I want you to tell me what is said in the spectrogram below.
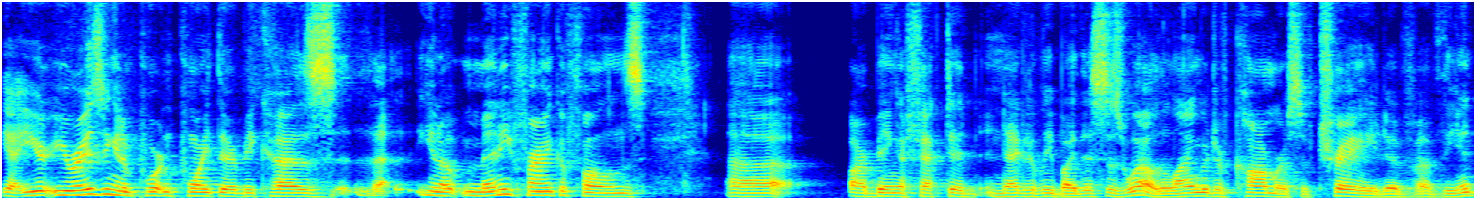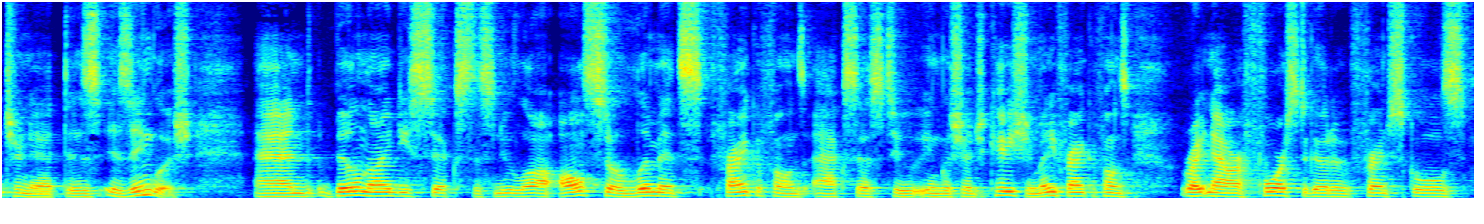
Yeah, you're, you're raising an important point there because that, you know many francophones uh, are being affected negatively by this as well. The language of commerce, of trade, of, of the internet is, is English. And Bill 96, this new law, also limits Francophones' access to English education. Many Francophones right now are forced to go to French schools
